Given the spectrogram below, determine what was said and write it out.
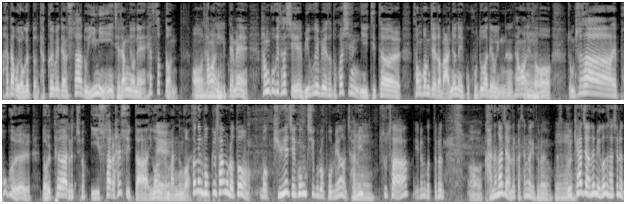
하다고 여겼던 다크웹에 대한 수사도 이미 재작년에 했었던 어, 음. 상황이기 때문에 한국이 사실 미국에 비해서도 훨씬 이 디지털 성범죄가 만연해 있고 고도화되어 있는 상황에서 좀 수사의 폭을 넓혀야 그렇죠. 이 수사를 할 수 있다. 이거는 네. 좀 맞는 것 같습니다. 현행 법규상으로도 뭐 기회 제공식으로 보면 잠입 음. 수사 이런 것들은 어, 가능하지 않을까 생각이 들어요. 그래서 음. 그렇게 하지 않으면 이거는 사실은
